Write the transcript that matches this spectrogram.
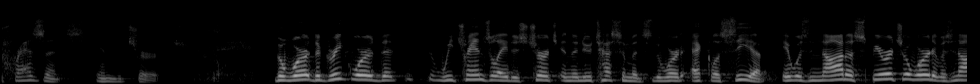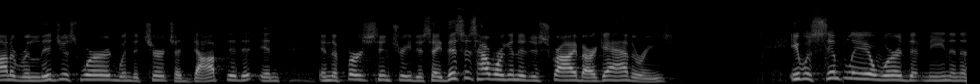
presence in the church. The word, the Greek word that we translate as church in the New Testament is the word ecclesia. It was not a spiritual word, it was not a religious word when the church adopted it in, in the first century to say, this is how we're going to describe our gatherings. It was simply a word that mean an,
